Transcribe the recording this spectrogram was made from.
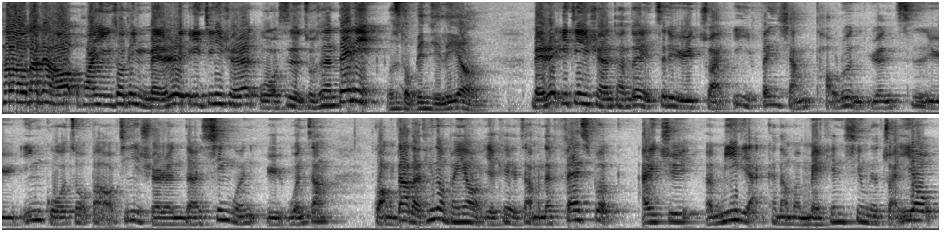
Hello，大家好，欢迎收听每日一经济学人，我是主持人 Danny，我是总编辑 Leon。每日一经济学人团队致力于转译、分享、讨论源自于英国周报《经济学人》的新闻与文章。广大的听众朋友也可以在我们的 Facebook、IG 和 Media 看到我们每天新闻的转译哦。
